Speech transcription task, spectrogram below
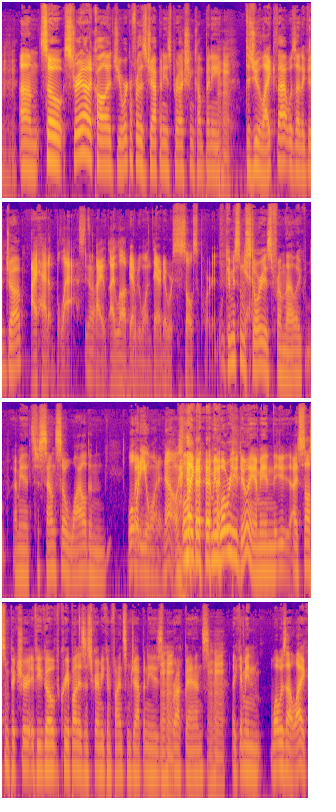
Mm-hmm. Um, so straight out of college, you're working for this Japanese production company. Mm-hmm. Did you like that? Was that a good job? I had a blast. Yeah. I, I loved everyone there. They were so supportive. Give me some Yeah. stories from that. Like, I mean, it just sounds so wild and Well, Like- what do you want to know? well. Like, I mean, what were you doing? I mean, you, I saw some picture. If you go creep on his Instagram, you can find some Japanese Mhm. rock bands. Mhm. Like, I mean, what was that like?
